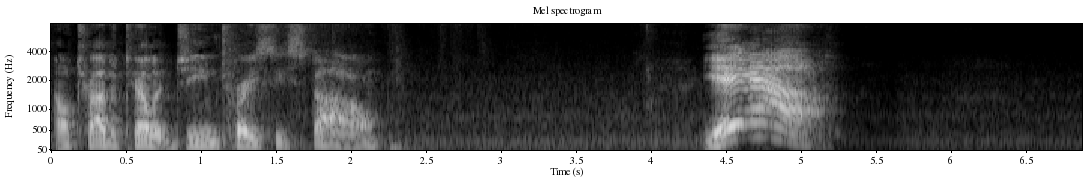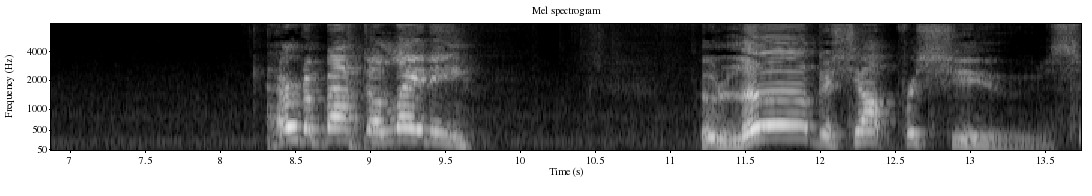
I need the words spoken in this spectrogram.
I'll try to tell it Gene Tracy style. Yeah! Heard about the lady who loved to shop for shoes.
